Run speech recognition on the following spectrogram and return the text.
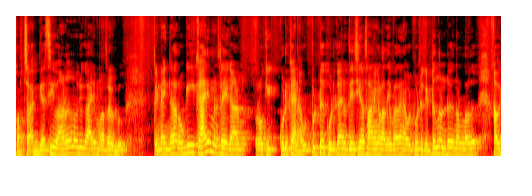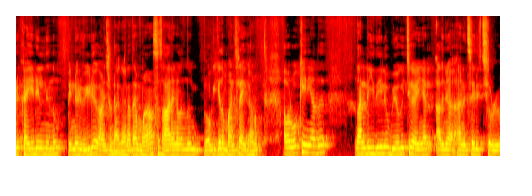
കുറച്ച് അഗ്രസീവ് ആണ് എന്നൊരു കാര്യം മാത്രമേ ഉള്ളൂ. പിന്നെ ഇന്നലെ റോക്കിക്ക് കാര്യം മനസ്സിലായി. കാണും റോക്കി കൊടുക്കാൻ ഔട്ട്പുട്ട് കൊടുക്കാൻ ഉദ്ദേശിക്കുന്ന സാധനങ്ങൾ അതേപോലെ തന്നെ ഔട്ട്പുട്ട് കിട്ടുന്നുണ്ട് എന്നുള്ളത് ആ ഒരു കൈഡിയിൽ നിന്നും പിന്നെ ഒരു വീഡിയോ കാണിച്ചിട്ടുണ്ടായിരുന്നു. അതിനകത്തെ മാസ സാധനങ്ങളിൽ നിന്നും റോക്കിക്ക് അത് മനസ്സിലായി കാണും. അപ്പോൾ റോക്കി ഇനി അത് നല്ല രീതിയിൽ ഉപയോഗിച്ച് കഴിഞ്ഞാൽ അതിന് അനുസരിച്ചുള്ള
